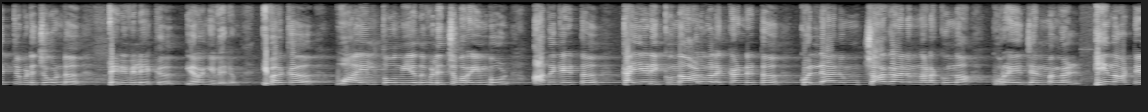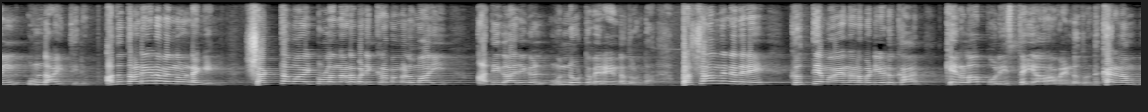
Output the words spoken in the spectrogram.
ഏറ്റുപിടിച്ചുകൊണ്ട് തെരുവിലേക്ക് ഇറങ്ങി വരും. ഇവർക്ക് വായിൽ തോന്നിയത് വിളിച്ചു പറയുമ്പോൾ അത് കേട്ട് കൈയടിക്കുന്ന ആളുകളെ കണ്ടിട്ട് കൊല്ലാനും ചാകാനും നടക്കുന്ന കുറെ ജന്മങ്ങൾ ഈ നാട്ടിൽ ഉണ്ടായിത്തീരും. അത് തടയണമെന്നുണ്ടെങ്കിൽ ശക്തമായിട്ടുള്ള നടപടിക്രമങ്ങളുമായി അധികാരികൾ മുന്നോട്ട് വരേണ്ടതുണ്ട്. പ്രശാന്തിനെതിരെ കൃത്യമായ നടപടിയെടുക്കാൻ കേരള പോലീസ് തയ്യാറാവേണ്ടതുണ്ട്. കാരണം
